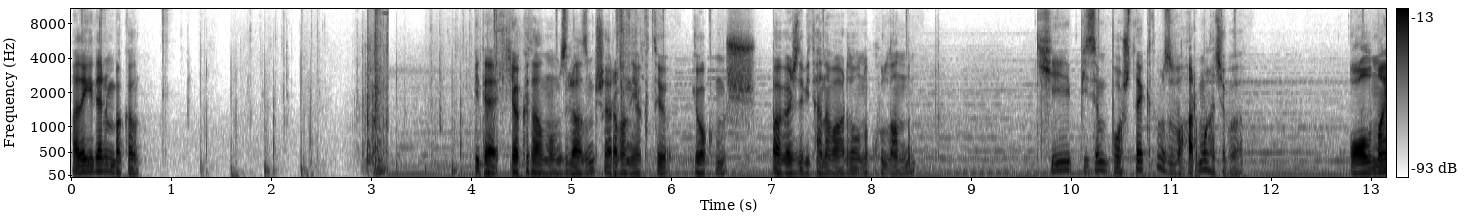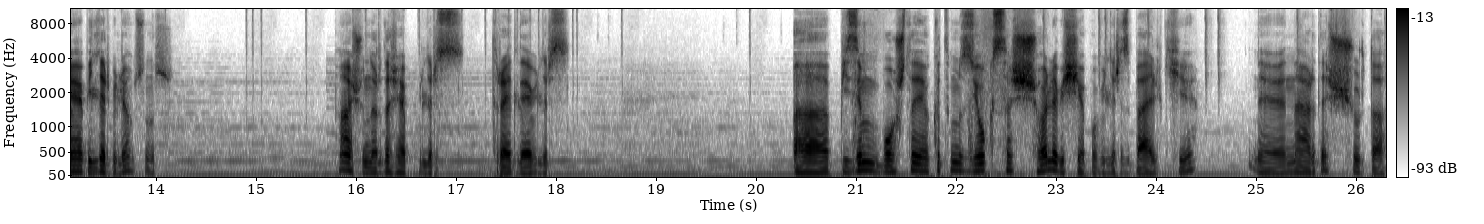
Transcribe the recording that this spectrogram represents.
Hadi gidelim bakalım. Bir de yakıt almamız lazımmış. Arabanın yakıtı yokmuş. Bagajda bir tane vardı onu kullandım. Ki bizim boşta yakıtımız var mı acaba? Olmayabilir biliyor musunuz? Ha şunları da şey yapabiliriz. Trade'leyebiliriz. Ee, bizim boşta yakıtımız yoksa şöyle bir şey yapabiliriz belki. Ee, nerede? Şurada.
